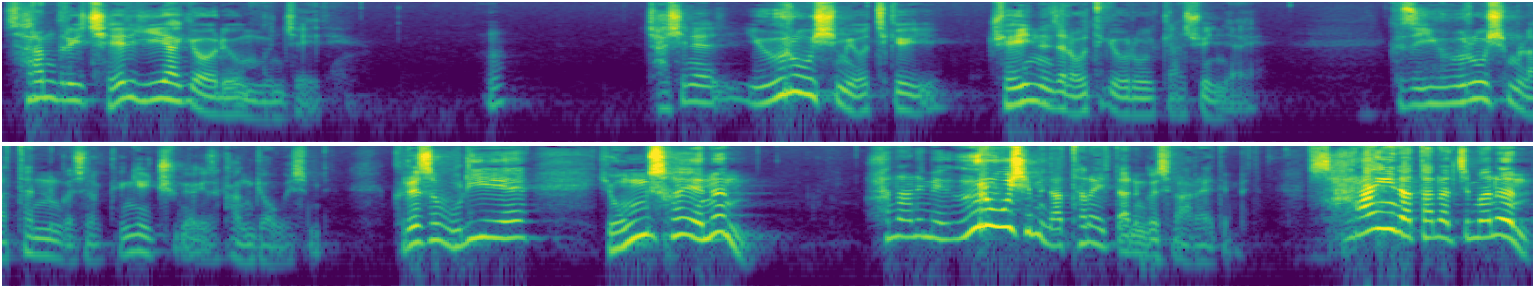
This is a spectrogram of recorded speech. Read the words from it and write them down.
사람들이 제일 이해하기 어려운 문제에 대해 응? 자신의 의로우심이 어떻게 죄 있는 자를 어떻게 의로울게 할 수 있냐에 그래서 이 의로우심을 나타내는 것을 굉장히 중요하게 강조하고 있습니다. 그래서 우리의 용서에는 하나님의 의로우심이 나타나 있다는 것을 알아야 됩니다. 사랑이 나타났지만은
